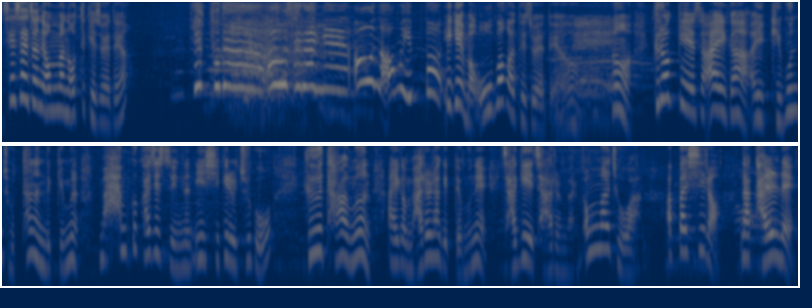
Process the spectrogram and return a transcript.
세 살 전에 엄마는 어떻게 해줘야 돼요? 예쁘다. 아우 사랑해. 아우 너무 이뻐. 이게 막 오버가 돼줘야 돼요. 어 그렇게 해서 아이가 아이 기분 좋다는 느낌을 마음껏 가질 수 있는 이 시기를 주고 그 다음은 아이가 말을 하기 때문에 자기의 자아를 말합니다. 엄마 좋아. 아빠 싫어. 나 갈래.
